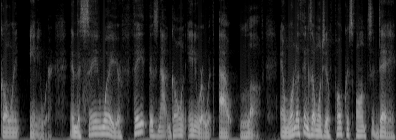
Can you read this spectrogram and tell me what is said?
going anywhere. In the same way, your faith is not going anywhere without love. And one of the things I want you to focus on today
